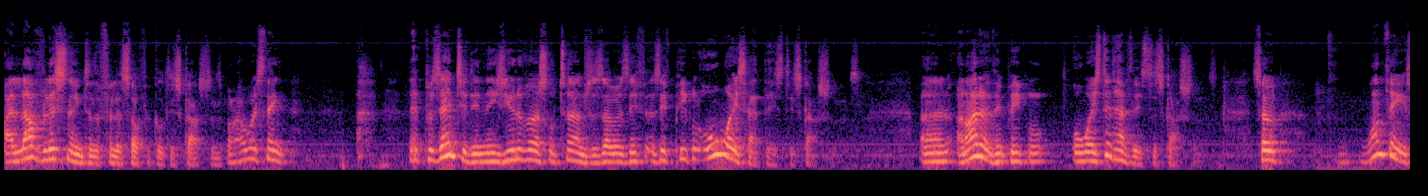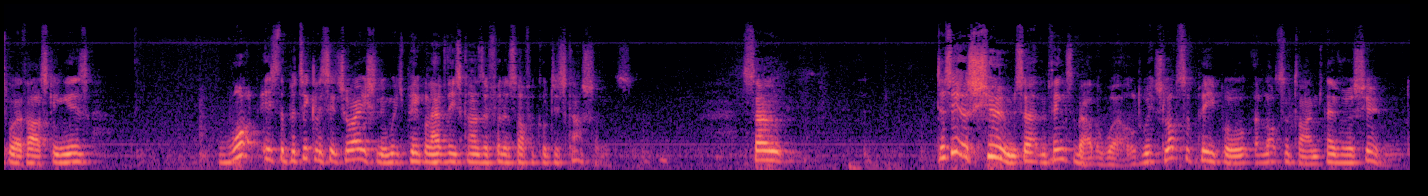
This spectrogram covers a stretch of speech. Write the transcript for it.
I love listening to the philosophical discussions, but I always think they're presented in these universal terms as though as if, as if people always had these discussions. And, and I don't think people always did have these discussions. So, one thing it's worth asking is what is the particular situation in which people have these kinds of philosophical discussions? So, does it assume certain things about the world which lots of people at lots of times never assumed?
